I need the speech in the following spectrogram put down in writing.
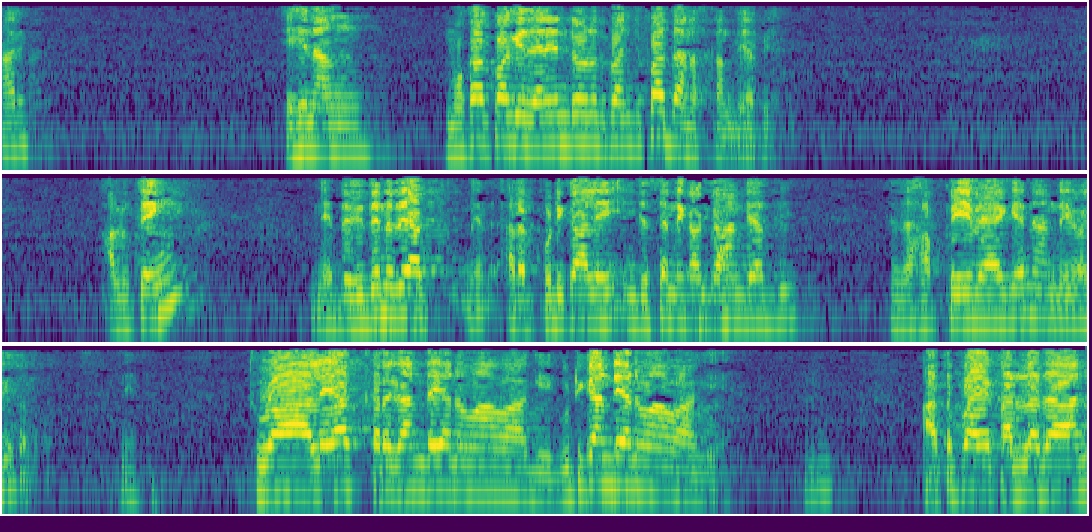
හරි. එහෙනම් මොකක් වගේ දැනෙන්න ඕනද පංච උපාදානස්කන්ධය අපිට? අලුතෙන් නේද? රිදෙන දෙයක් නේද? අර පොඩි කාලේ ඉන්ජෙක්ෂන් එකක් ගහන්න යද්දි නේද? හප්පේ බෑ කියන්නේ අන්න ඒ වගේ තමයි. නේද? තුවාලයක් කරගන්න යනවා වාගේ ගුටි කණ්ඩ යනවා වාගේ. අතපය කඩලා දාන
